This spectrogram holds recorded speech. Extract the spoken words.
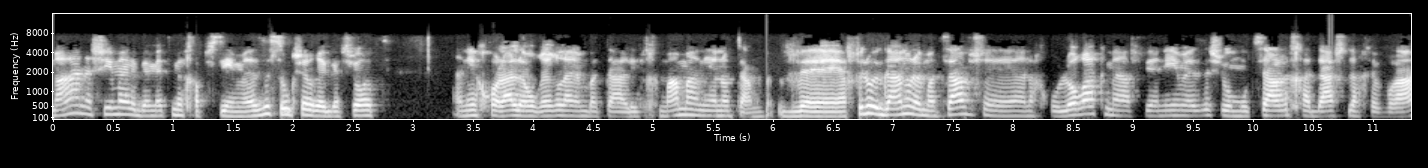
מה האנשים האלה באמת מחפשים, איזה סוג של רגשות אני יכולה לעורר להם בתהליך, מה מעניין אותם. ואפילו הגענו למצב שאנחנו לא רק מאפיינים איזשהו מוצר חדש לחברה,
